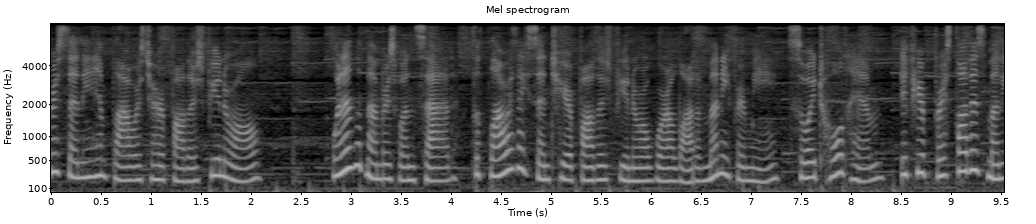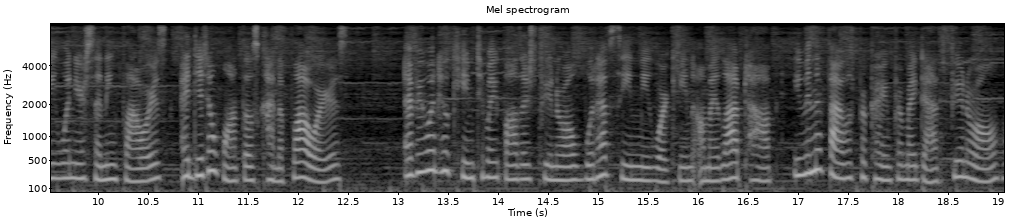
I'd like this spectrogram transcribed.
for sending him flowers to her father's funeral. One of the members once said, The flowers I sent to your father's funeral were a lot of money for me, so I told him, If your first thought is money when you're sending flowers, I didn't want those kind of flowers. Everyone who came to my father's funeral would have seen me working on my laptop, even if I was preparing for my dad's funeral,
